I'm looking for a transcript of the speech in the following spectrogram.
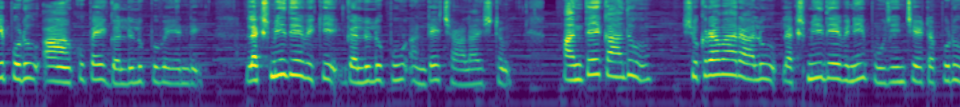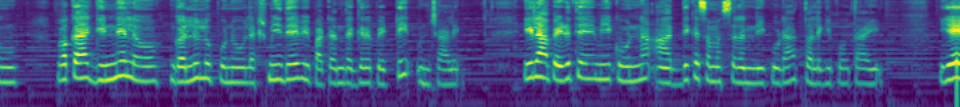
ఇప్పుడు ఆ ఆకుపై గల్లులుప్పు వేయండి. లక్ష్మీదేవికి గల్లులుప్పు అంటే చాలా ఇష్టం. అంతేకాదు శుక్రవారాలు లక్ష్మీదేవిని పూజించేటప్పుడు ఒక గిన్నెలో గల్లులుప్పును లక్ష్మీదేవి పటం దగ్గర పెట్టి ఉంచాలి. ఇలా పెడితే మీకు ఉన్న ఆర్థిక సమస్యలన్నీ కూడా తొలగిపోతాయి. ఏ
